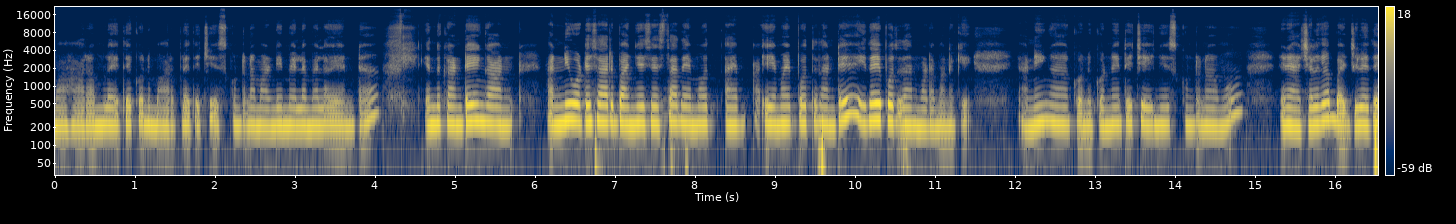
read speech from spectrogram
మా హారంలో అయితే కొన్ని మార్పులు అయితే చేసుకుంటున్నామండి మెల్లమెల్లగా ఏంట ఎందుకంటే ఇంకా అన్నీ ఒకటేసారి బంద్ చేసేస్తే అదేమో ఏమైపోతుంది అంటే ఇదైపోతుంది అనమాట మనకి. అని ఇంకా కొన్ని కొన్ని అయితే చేంజ్ చేసుకుంటున్నాము. నేను యాక్చువల్గా బజ్జీలు అయితే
